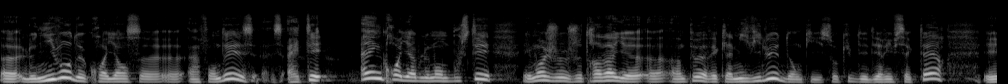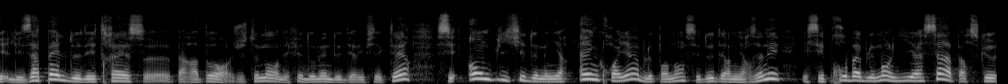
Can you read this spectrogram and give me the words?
euh, le niveau de croyances infondées a été incroyablement boosté. Et moi, je, travaille euh, un peu avec la Mivilude, donc qui s'occupe des dérives sectaires, et les appels de détresse euh, par rapport justement à des phénomènes de dérives sectaires s'est amplifié de manière incroyable pendant ces deux dernières années. Et c'est probablement lié à ça, parce que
